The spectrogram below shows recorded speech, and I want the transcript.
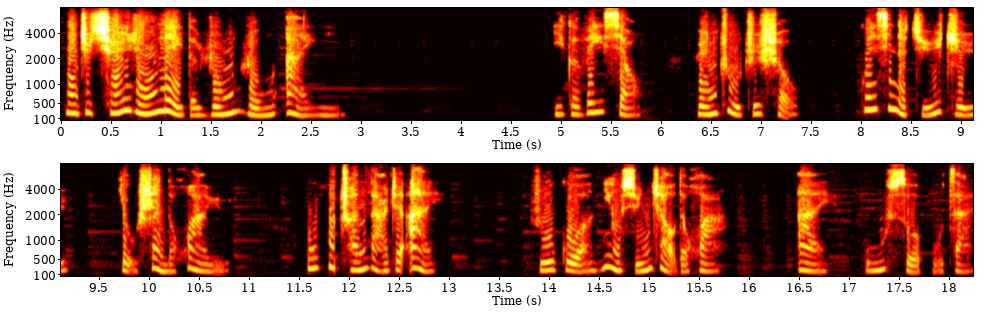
乃至全人类的融融爱意。一个微笑，援助之手，关心的举止，友善的话语，无不传达着爱。如果你有寻找的话，爱无所不在。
